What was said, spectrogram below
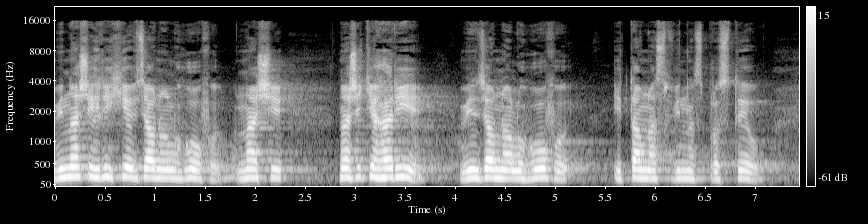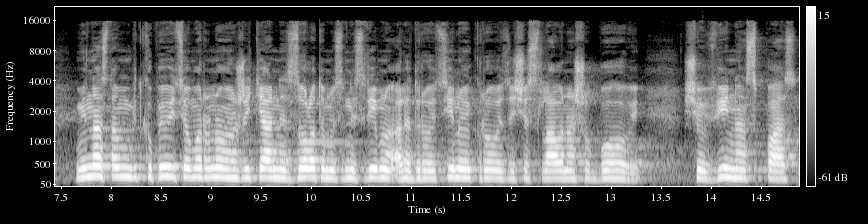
Він наші гріхи взяв на Голгофу, наші, наші тягарі Він взяв на Голгофу, і там нас, Він нас простив. Він нас там відкупив від цього марного життя не золотом, не срібно, але дорогоцінною кров'ю, за що слава нашому Богові, що Він нас спас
